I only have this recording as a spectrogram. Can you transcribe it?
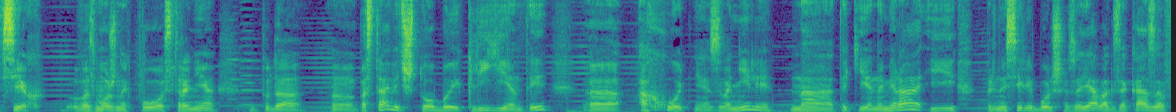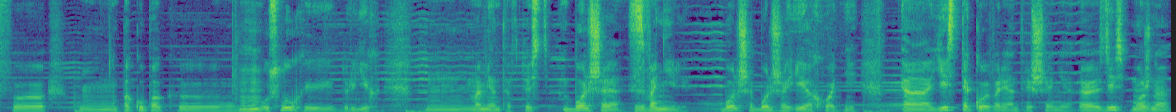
всех возможных по стране туда э, поставить, чтобы клиенты э, охотнее звонили на такие номера и приносили больше заявок, заказов, э, покупок угу. услуг и других моментов. То есть больше звонили больше, больше и охотней. Есть такой вариант решения. Здесь можно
